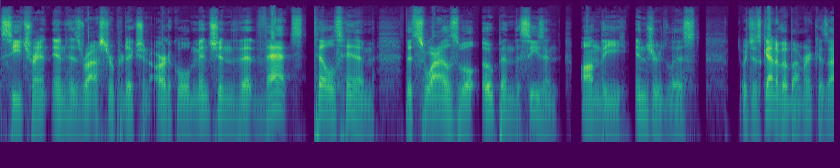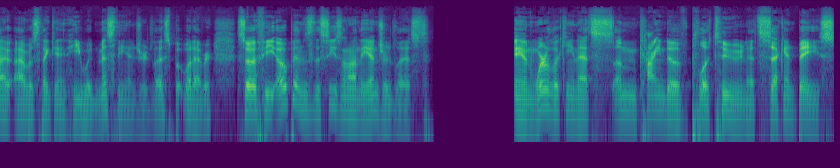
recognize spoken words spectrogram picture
C. Trent, in his roster prediction article, mentioned that that tells him that Suarez will open the season on the injured list, which is kind of a bummer because I, I was thinking he would miss the injured list, but whatever. So if he opens the season on the injured list, and we're looking at some kind of platoon at second base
